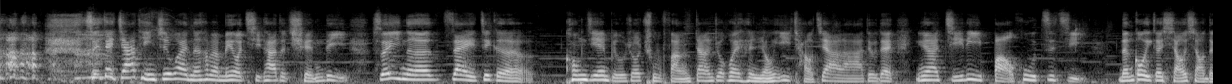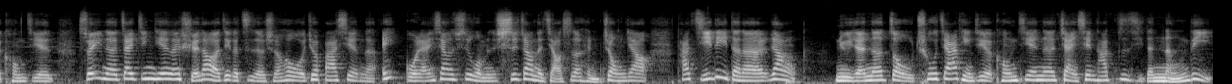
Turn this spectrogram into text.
所以在家庭之外呢，他们没有其他的权利。所以呢，在这个。空间，比如说厨房，当然就会很容易吵架啦，对不对？因为要极力保护自己能够一个小小的空间，所以呢，在今天呢学到了这个字的时候，我就发现了，诶，果然像是我们师长的角色很重要，他极力的呢让。女人呢，走出家庭这个空间呢，展现她自己的能力，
